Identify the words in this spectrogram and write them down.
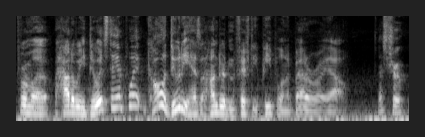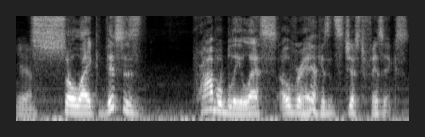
from a how do we do it standpoint call of duty has 150 people in a battle royale That's true. Yeah. so like this is probably less overhead Yeah. because it's just physics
